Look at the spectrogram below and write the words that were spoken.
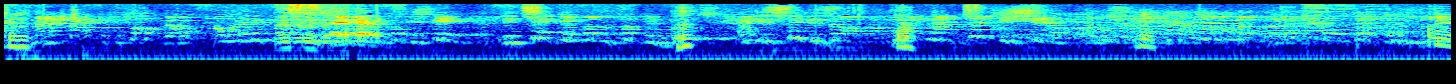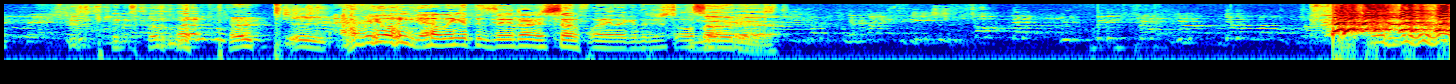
To my 13. Everyone yelling at the same time is so funny. Like they're just also Murder.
